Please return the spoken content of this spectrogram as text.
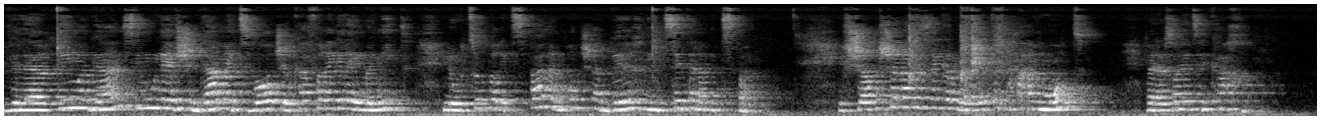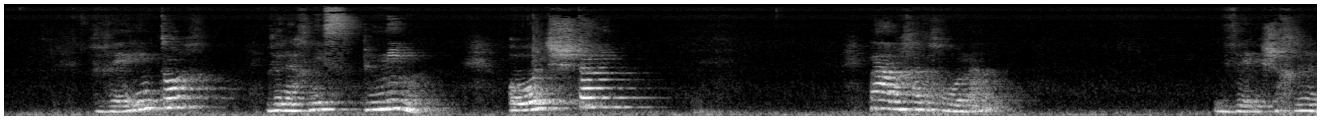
ולהרים אגן, שימו לב שגם האצבעות של כף הרגל הימנית נעוצות ברצפה למרות שהברך נמצאת על הרצפה. אפשר בשלב הזה גם לרדת על האמות ולעשות את זה ככה. ולמתוח ולהכניס פנימה. עוד שתיים. פעם אחת אחרונה. ולשחרר.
